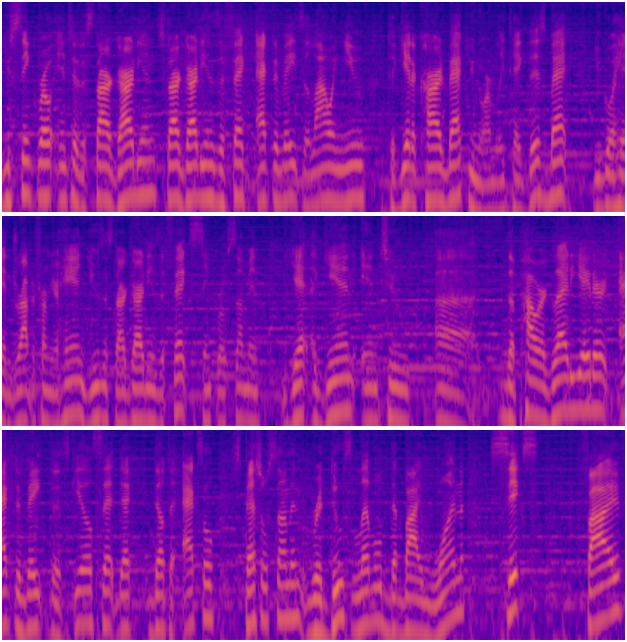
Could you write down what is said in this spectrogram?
you synchro into the Star Guardian. Star Guardian's effect activates, allowing you to get a card back, you normally take this back. You go ahead and drop it from your hand using Star Guardian's effect, synchro summon yet again into uh, the Power Gladiator, activate the skill set deck Delta Accel, special summon, reduce level by one, six, five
